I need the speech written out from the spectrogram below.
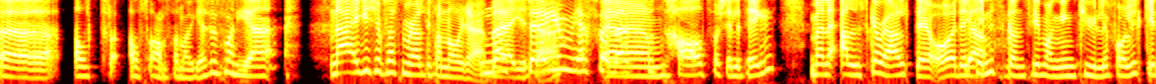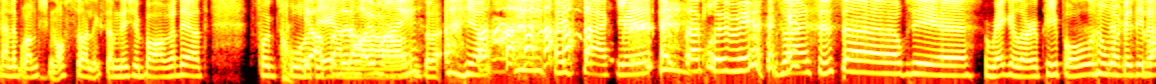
alt, fra, alt annet fra Norge. Jeg syns Norge Nei, jeg er ikke obsessed med reality fra Norge. Nei, er jeg same. Jeg føler det er Um, totalt forskjellige ting. Men jeg elsker reality, og det Ja. finnes ganske mange kule folk i denne bransjen også. Liksom. Det er ikke bare det at folk tror Ja, at de altså, er dere har jo meg. meg. sånn så Ja, exactly. Exactly me. Så jeg syns uh, si, uh, regular people om man kan si det,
